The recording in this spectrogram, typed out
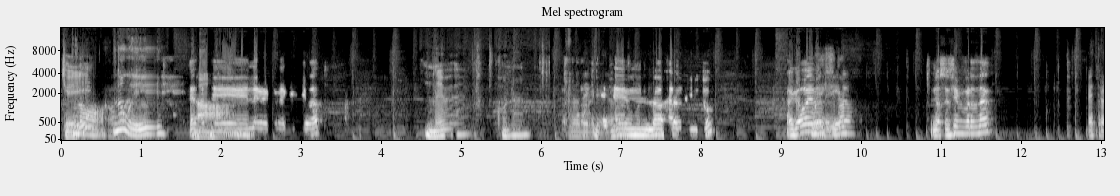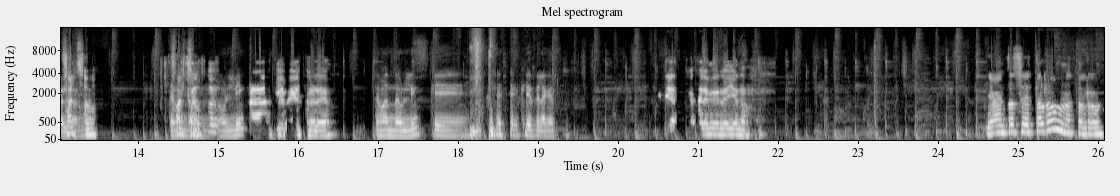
¿Qué? No, No, güey. No. de Never Gonna Give You Up. Neve, Conan. No te creo. En- lo bajaron de YouTube. Acabo de ver, Negrito, no sé si es verdad. Es troleo, Falso. Te manda Falso. un, un link, Ah, troleo. te manda un link que, que es de la canción. Ya, mi relleno. Ya, entonces, ¿está el round o no está el round?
